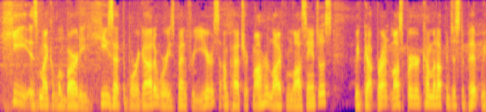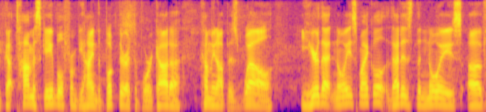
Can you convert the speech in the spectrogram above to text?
He is Michael Lombardi. He's at the Borgata, where he's been for years. I'm Patrick Meagher, live from Los Angeles. We've got Brent Musburger coming up in just a bit. We've got Thomas Gable from behind the book there at the Borgata coming up as well. You hear that noise, Michael? That is the noise of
